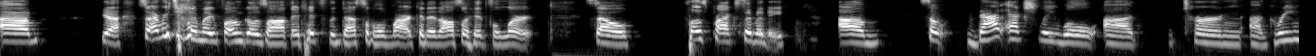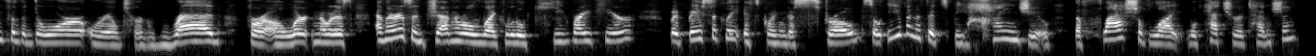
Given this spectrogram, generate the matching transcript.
um, yeah, so every time my phone goes off, it hits the decibel mark and it also hits alert. So close proximity. Um, so that actually will uh, turn uh, green for the door or it'll turn red for alert notice. And there is a general like little key right here, but basically it's going to strobe. So even if it's behind you, the flash of light will catch your attention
